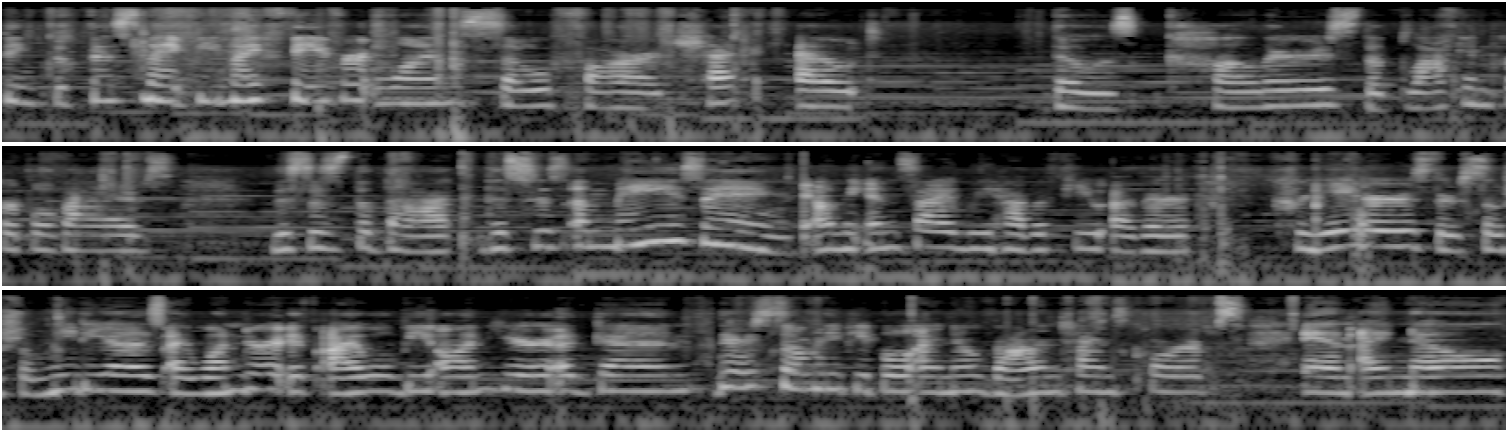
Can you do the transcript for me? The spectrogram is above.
think that this might be my favorite one so far. Check out those colors, the black and purple vibes. This is the back. This is amazing. On the inside, we have a few other creators, their social medias. I wonder if I will be on here again. There's so many people. I know Valentine's Corpse and I know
